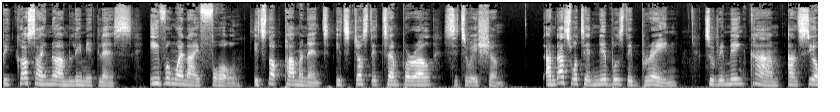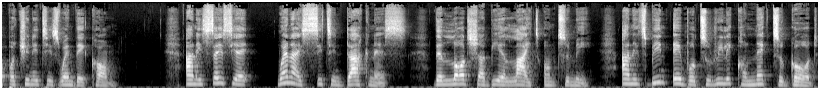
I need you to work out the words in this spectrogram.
because I know I'm limitless. Even when I fall, it's not permanent, it's just a temporal situation. And that's what enables the brain to remain calm and see opportunities when they come. And it says here, when I sit in darkness, the Lord shall be a light unto me. And it's being able to really connect to God,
